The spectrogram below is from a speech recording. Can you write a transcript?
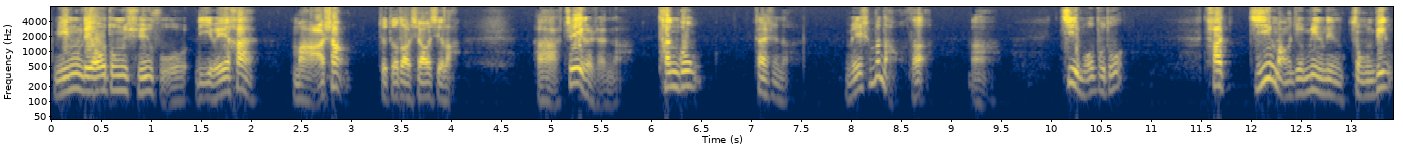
明辽东巡抚李维汉马上就得到消息了，啊，这个人呢贪功，但是呢没什么脑子啊，计谋不多，他急忙就命令总兵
